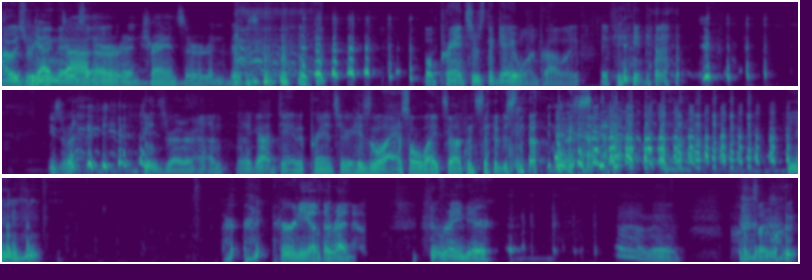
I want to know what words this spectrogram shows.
I was You got reading there's Donner and Trancer and Vixen. well, Prancer's the gay one, probably. If you gonna, He's right. he's running around. Like, God damn it, Prancer! His little asshole lights up instead of his nose. Hernia the red nose reindeer. Oh man, it's like what-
